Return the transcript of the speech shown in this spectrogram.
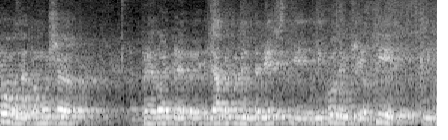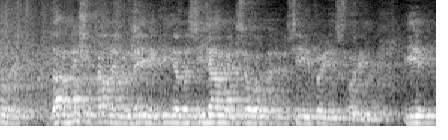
повна, тому що в природі е, я документаліст і ніколи в житті, ніколи. Да, ми шукали людей, які є носіями цього, всієї тої історії. І е,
